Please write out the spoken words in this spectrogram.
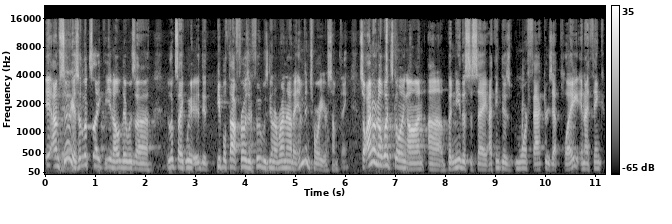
It, I'm serious. Yeah. It looks like you know there was a. It looks like we the, people thought frozen food was going to run out of inventory or something. So I don't know what's going on. Uh, but needless to say, I think there's more factors at play, and I think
